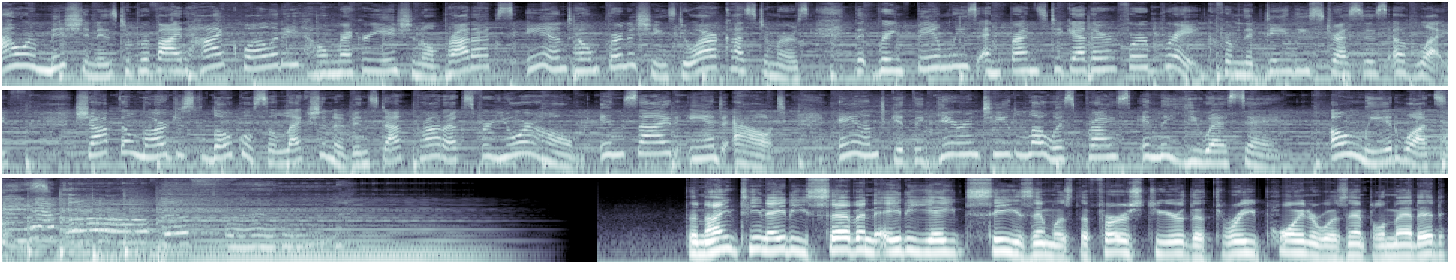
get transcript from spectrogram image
Our mission is to provide high quality home recreational products and home furnishings to our customers that bring families and friends together for a break from the daily stresses of life. Shop the largest local selection of in stock products for your home, inside and out, and get the guaranteed lowest price in the USA. Only at Watson's. The 1987 88 season was the first year the three pointer was implemented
